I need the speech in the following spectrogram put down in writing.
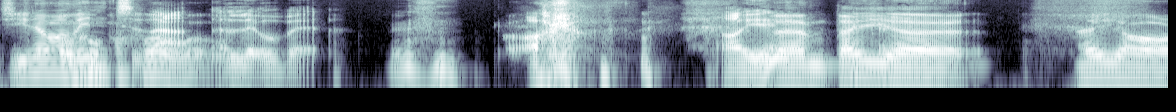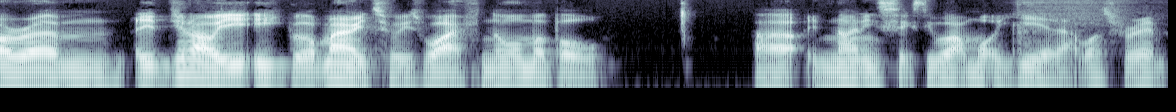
Do you know I'm into whoa, that whoa. a little bit? Are you? um, they Okay. uh, they are. Um, you know, he, he got married to his wife Norma Ball uh, in 1961. What a year that was for him!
